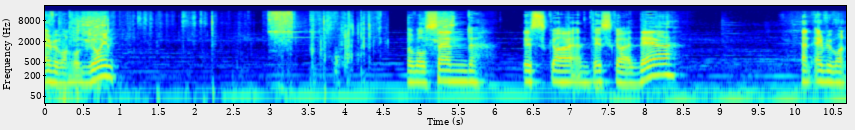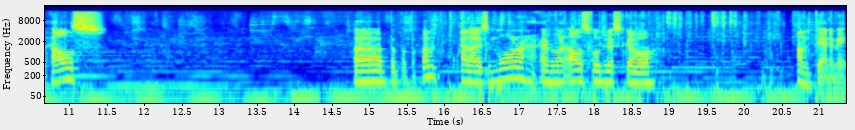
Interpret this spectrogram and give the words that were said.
Everyone will join. So we'll send this guy and this guy there. And everyone else. Uh, bu -bu -bu allies in war. Everyone else will just go hunt the enemy.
